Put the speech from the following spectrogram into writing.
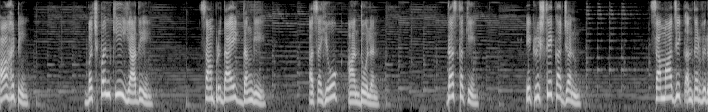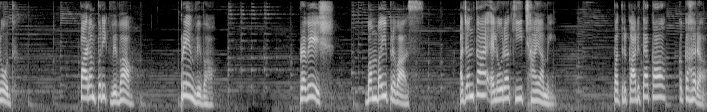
आहटें, बचपन की यादें, सांप्रदायिक दंगे, असहयोग आंदोलन। दस्तकें, एक रिश्ते का जन्म, सामाजिक अंतर्विरोध, पारंपरिक विवाह, प्रेम विवाह। प्रवेश, बंबई प्रवास, अजंता एलोरा की छाया में, पत्रकारिता का ककहरा,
